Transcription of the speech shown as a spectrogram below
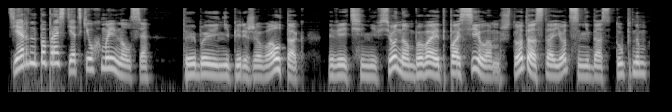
Терн по-простецки ухмыльнулся. Ты бы не переживал так, ведь не все нам бывает по силам, что-то остается недоступным.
